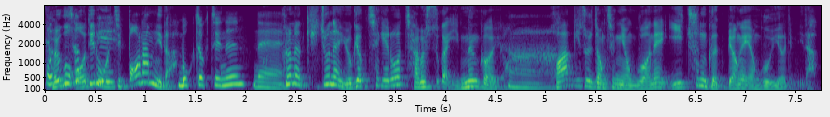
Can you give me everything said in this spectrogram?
결국 어디로 올지 뻔합니다. 목적지는 네. 그러면 기존의 요격 체계로 잡을 수가 있는 거예요. 아. 과학기술정책연구원의 이춘근 명예연구위원입니다.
